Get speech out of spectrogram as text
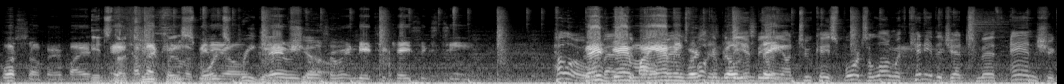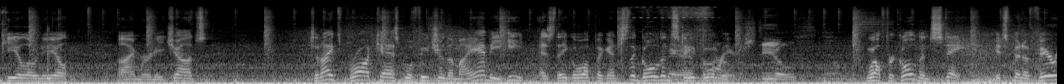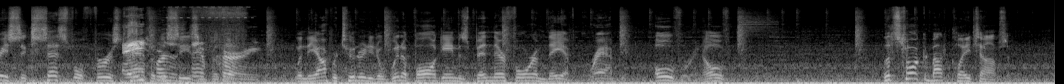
What's up, everybody? It's the 2K Sports pregame Today we show. doing some NBA 2K16. Hello, Next game, Miami fans. versus Welcome Golden to the NBA State. on 2K Sports, along with Kenny the Jet Smith and Shaquille O'Neal. I'm Ernie Johnson. Tonight's broadcast will feature the Miami Heat as they go up against the Golden State Warriors. Steals. Well, for Golden State, it's been a very successful first Eight half of the season Steph for them. Curry. When the opportunity to win a ball game has been there for them, they have grabbed it over and over. Let's talk about Klay Thompson,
